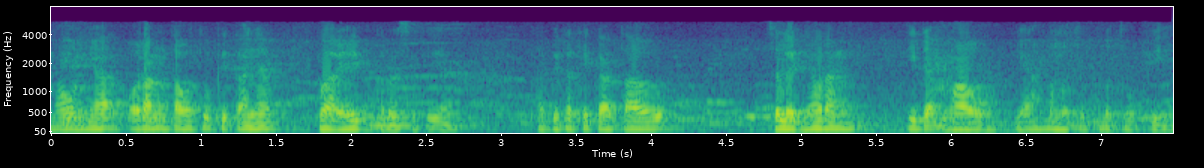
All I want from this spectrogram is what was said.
Maunya orang tahu tuh kitanya baik terus itu ya. Tapi ketika tahu jeleknya orang tidak mau ya menutup-nutupi.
